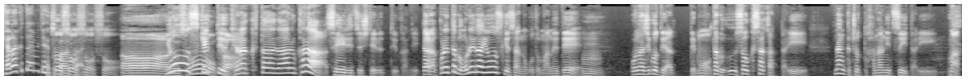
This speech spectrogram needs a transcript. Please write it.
キャラクターみたいなところあるから。そうそうそうそう。ああ洋介っていうキャラククターがあるから成立してるっていう感じ。だからこれ多分俺が洋介さんのこと真似て、うん。同じことやっても多分嘘くさかったりなんかちょっと鼻についたりまあ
